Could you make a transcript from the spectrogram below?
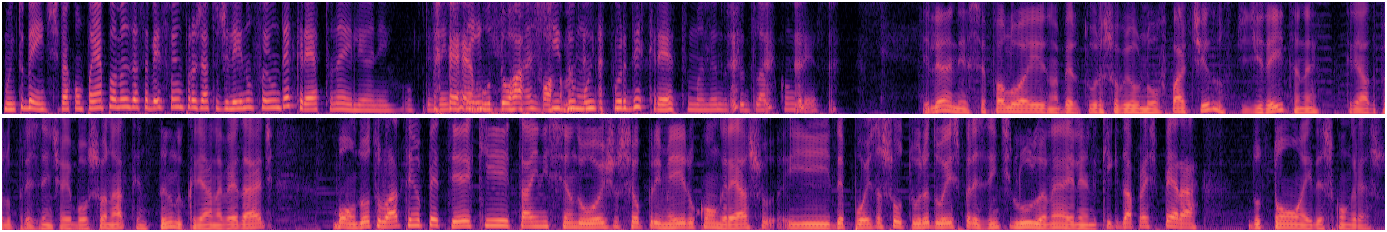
Muito bem, a gente vai acompanhar. Pelo menos dessa vez foi um projeto de lei, não foi um decreto, né, Eliane? O presidente é, tem mudou a agido forma. muito por decreto, mandando tudo lá para o Congresso. Eliane, você falou aí na abertura sobre o novo partido de direita, né? Criado pelo presidente Jair Bolsonaro, tentando criar, na verdade. Bom, do outro lado tem o PT que está iniciando hoje o seu primeiro congresso e depois da soltura do ex-presidente Lula, né, Eliane? O que, que dá para esperar do tom aí desse congresso?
